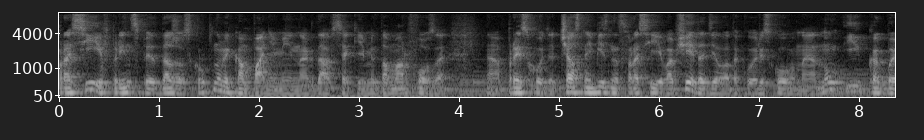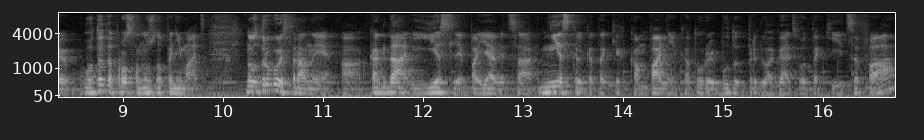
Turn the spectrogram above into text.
в России, в принципе, даже с крупными компаниями иногда всякие метаморфозы а, происходят. Частный бизнес в России вообще это дело такое рискованное. Ну и как бы вот это просто нужно понимать. Но с другой стороны, а, когда и если появится несколько таких компаний, которые будут предлагать вот такие ЦФА,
